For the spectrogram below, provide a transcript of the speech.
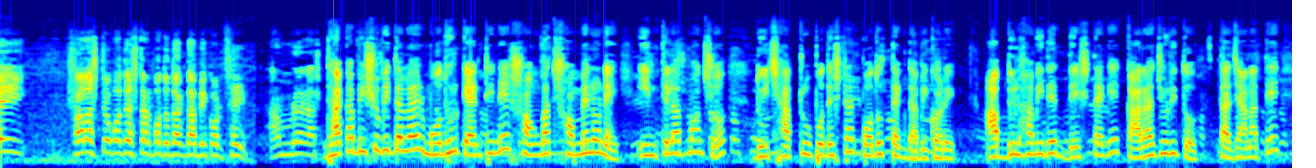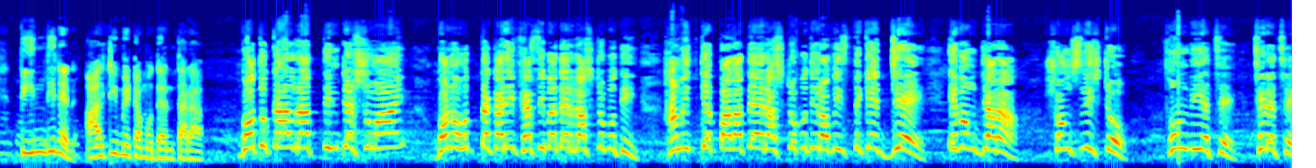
এই স্বরাষ্ট্র উপদেষ্টার পদত্যাগ দাবি করছি। ঢাকা বিশ্ববিদ্যালয়ের মধুর ক্যান্টিনে সংবাদ সম্মেলনে ইনকিলাব মঞ্চ দুই ছাত্র উপদেষ্টার পদত্যাগ দাবি করে। আব্দুল হামিদের দেশত্যাগে কারা জড়িত তা জানাতে তিন দিনের আলটিমেটামও দেন তারা। গতকাল রাত তিনটার সময় গণহত্যাকারী ফ্যাসিবাদের রাষ্ট্রপতি হামিদকে পালাতে রাষ্ট্রপতির অফিস থেকে যে এবং যারা সংশ্লিষ্ট ফোন দিয়েছে ছেড়েছে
